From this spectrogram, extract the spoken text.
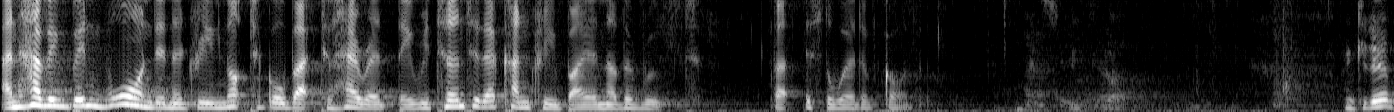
And having been warned in a dream not to go back to Herod, they returned to their country by another route. That is the word of God. Thank you, dear.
